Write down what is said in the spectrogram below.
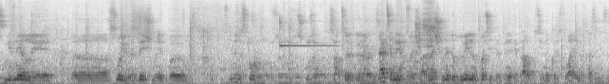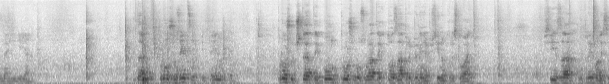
змінили е, свою юридичну якби, Змінили сторону в зв'язку з організацією. реорганізація в них пройшла, значить вони добровільно просять припинити право постійного користування на вказані земельні ділянки. Так, прошу, Пропозиція підтримати. прошу четвертий пункт, прошу голосувати, хто за припинення постійного користування. Всі за, утрималися,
